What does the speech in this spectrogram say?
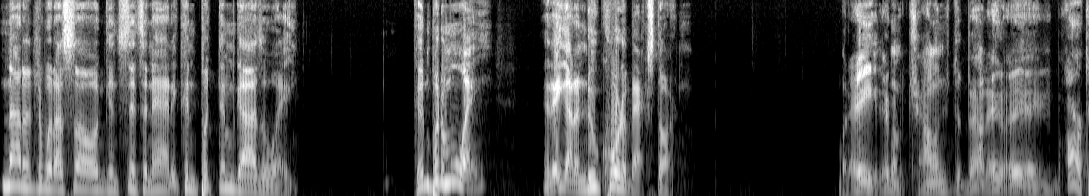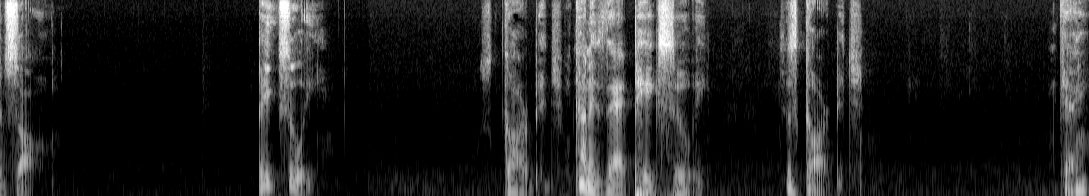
Not after what I saw against Cincinnati. Couldn't put them guys away. Couldn't put him away. And they got a new quarterback starting. But hey, they're going to challenge the belt. Hey, hey, Arkansas. Pig Sooie. It's garbage. What kind is that, Pig Sooie? Just garbage. Okay?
